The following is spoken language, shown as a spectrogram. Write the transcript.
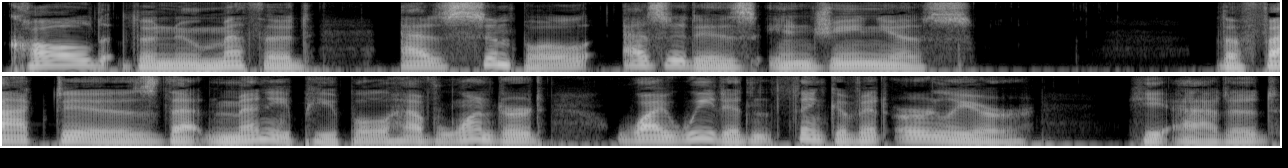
called the new method as simple as it is ingenious. The fact is that many people have wondered why we didn't think of it earlier, he added.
